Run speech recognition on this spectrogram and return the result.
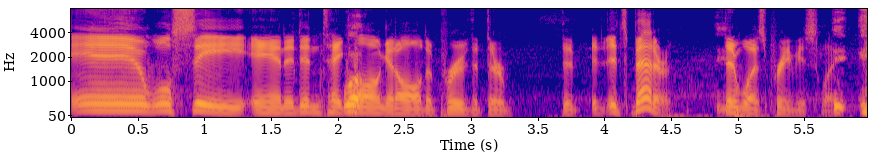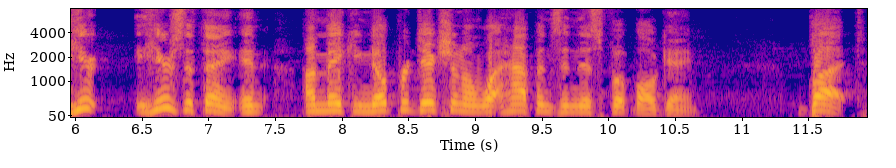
eh, we'll see, and it didn't take Well- long at all to prove that they're that it's better than it was previously. Here, here's the thing, and I'm making no prediction on what happens in this football game, but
